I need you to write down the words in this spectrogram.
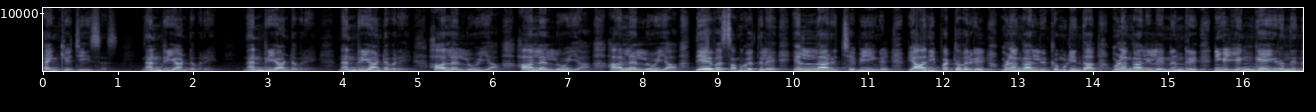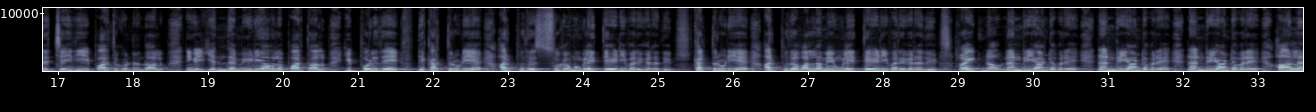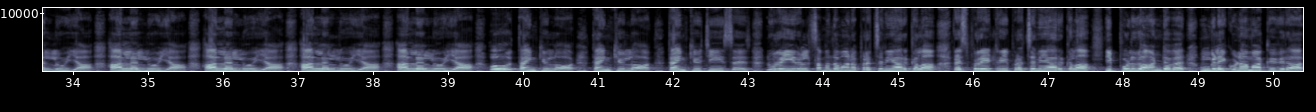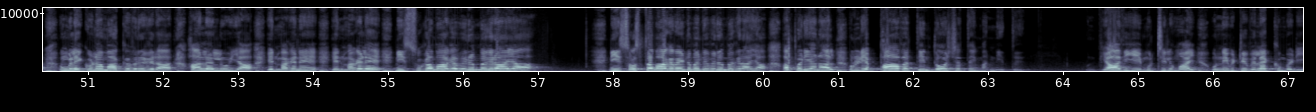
தேங்க்யூ ஜீசஸ் நன்றி ஆண்டவரே. நன்றி ஆண்டவரே நன்றி ஆண்டவரே. ஹால லூயா ஹால லூயா ஹால லூயா தேவ சமூகத்தில் எல்லாரும் ஜெபியுங்கள். வியாதிப்பட்டவர்கள் முழங்காலில் இருக்க முடிந்தால் முழங்காலிலே நின்று நீங்கள் எங்கே இருந்து இந்த செய்தியை பார்த்து கொண்டிருந்தாலும் நீங்கள் எந்த மீடியாவில் பார்த்தாலும் இப்பொழுதே இந்த கர்த்தருடைய அற்புத சுகம் உங்களை தேடி வருகிறது. கர்த்தருடைய அற்புத வல்லமை உங்களை தேடி வருகிறது. ரைட் நவ் நன்றி ஆண்டவரே நன்றி ஆண்டவரே நன்றி ஆண்டவரே. ஹால லூயா ஹால லூயா ஹால லூயா hallelujah hallelujah O thank you lord thank you lord thank you Jesus நுரையீரல் சம்பந்தமான பிரச்சனையாக இருக்கலாம் ரெஸ்பிரேட்டரி பிரச்சனையாக இருக்கலாம். இப்பொழுது ஆண்டவர் உங்களை குணமாக்குகிறார் உங்களை குணமாக்க வருகிறார். ஹால லூயா என் மகனே என் மகளே நீ சுகமாக விரும்புகிறாயா? நீ சொஸ்தமாக வேண்டும் என்று விரும்புகிறாயா? அப்படியானால் உன்னுடைய பாவத்தின் தோஷத்தை மன்னித்து உன் வியாதியை முற்றிலுமாய் உன்னை விட்டு விலக்கும்படி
